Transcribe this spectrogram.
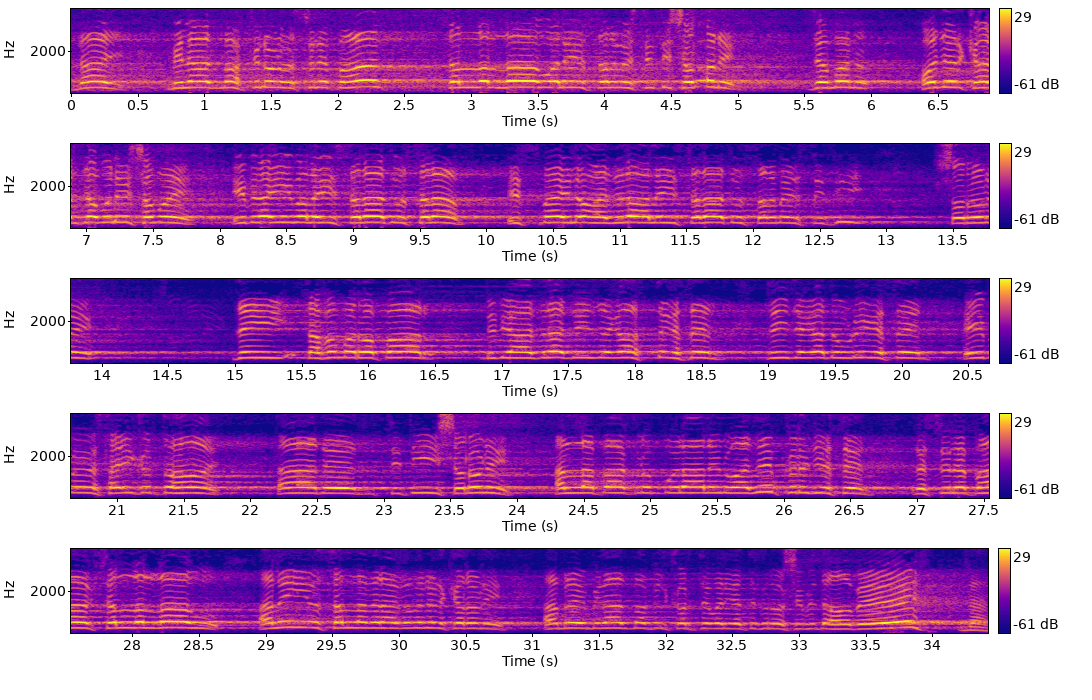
নাই। মিলাদ, মাহফিল রসুল পাক সাল্লাল্লাহু আলাইহি সাল্লামের স্মৃতি স্মরণে যেমন হজের কার্যাবলীর সময় ইব্রাহিম আলাই সালাম ইসমাইল ও হাজরা আলাই সালামের স্মৃতি স্মরণে যেই সাফামার ওপার বিবি হাজরা যেই জায়গা আসতে গেছেন, যেই জায়গা দৌড়ে গেছেন এইভাবে সাই করতে হয়। তাদের স্মৃতি স্মরণে আল্লাহ পাক রব্বুল আলম ওয়াজিব করে দিয়েছেন রসুলে পাক সাল্লাল্লাহু আলী ও সাল্লামের আগমনের কারণে আমরা এই মিলাদ মাহফিল করতে পারি, এতে কোনো অসুবিধা হবে না।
